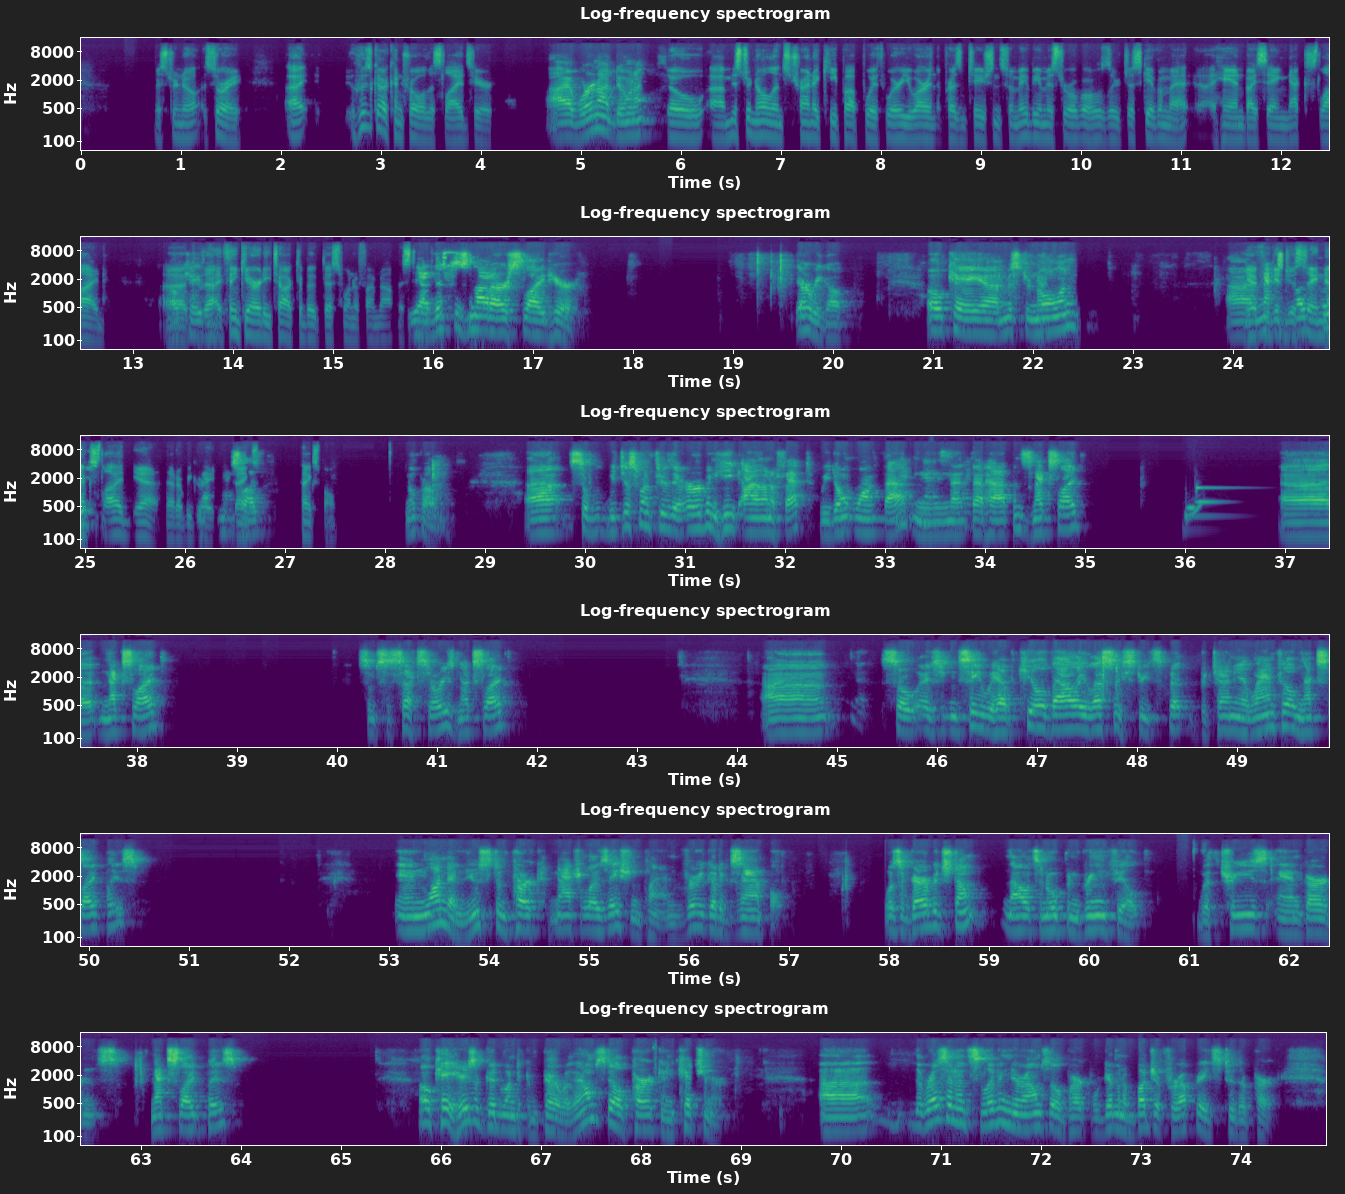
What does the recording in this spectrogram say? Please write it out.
Mr. No, sorry. Uh, who's got control of the slides here? Uh, we're not doing it. So uh, Mr. Nolan's trying to keep up with where you are in the presentation. So maybe Mr. Oberholzer, just give him a, a hand by saying next slide. Uh, 'cause Okay. I think you already talked about this one, if I'm not mistaken. Yeah, this is not our slide here. There we go. Okay, uh, Mr. Nolan. Uh, Yeah, if you next could just say slide, next slide. Yeah, that'll be great. Next Thanks. slide. Thanks, Paul. No problem. Uh, so we just went through the urban heat island effect. We don't want that, Next and that, slide. that happens. Next slide. Uh, next slide. Some success stories. Next slide. Uh, so as you can see, we have Keele Valley, Leslie Street, Spit, Britannia landfill. Next slide, please. In London, Euston Park Naturalization Plan, very good example. Was a garbage dump, now it's an open green field with trees and gardens. Next slide, please. Okay, here's a good one to compare with Elmsdale Park in Kitchener. Uh, the residents living near Elmsdale Park were given a budget for upgrades to their park.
